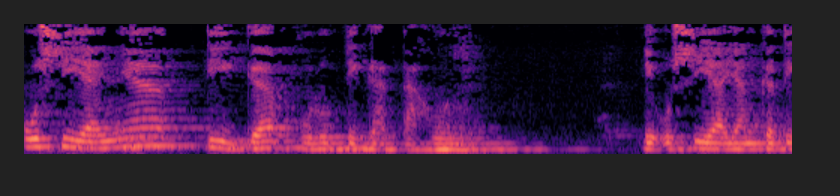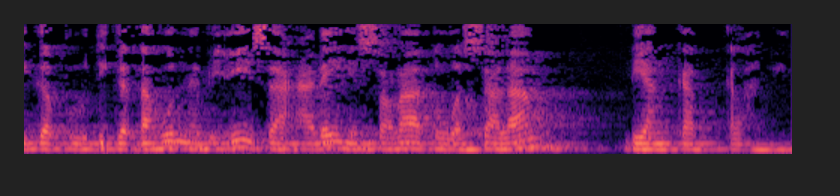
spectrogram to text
usianya 33 tahun. Di usia yang ke-33 tahun Nabi Isa alaihi salatu wassalam diangkat ke langit.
